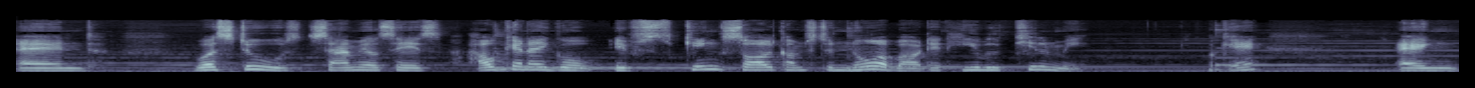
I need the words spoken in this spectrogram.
And Verse 2 Samuel says, How can I go? If King Saul comes to know about it, he will kill me. Okay? And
